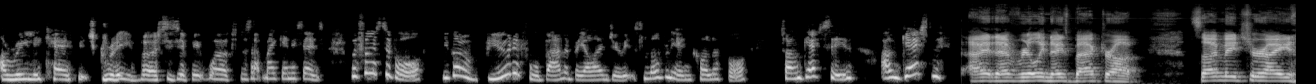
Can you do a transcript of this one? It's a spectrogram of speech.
I really care if it's green versus if it works. Does that make any sense? But first of all, you've got a beautiful banner behind you. It's lovely and colourful. So I'm guessing, I'm guessing. I had a really nice backdrop. So I made sure I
